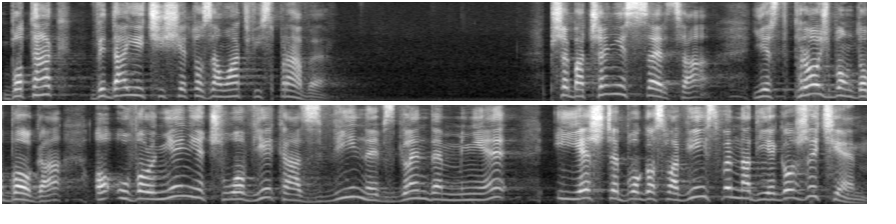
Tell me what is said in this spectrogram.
bo tak wydaje ci się to załatwi sprawę. Przebaczenie z serca jest prośbą do Boga o uwolnienie człowieka z winy względem mnie i jeszcze błogosławieństwem nad jego życiem.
